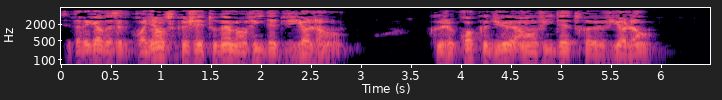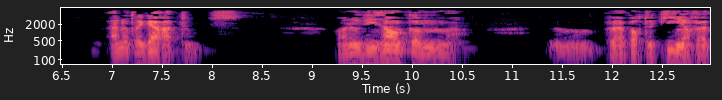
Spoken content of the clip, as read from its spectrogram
C'est à l'égard de cette croyance que j'ai tout de même envie d'être violent, que je crois que Dieu a envie d'être violent à notre égard à tous, en nous disant comme euh, peu importe qui, enfin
